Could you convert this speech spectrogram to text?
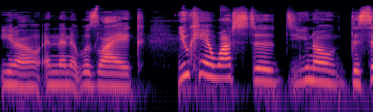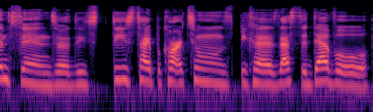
You know, and then it was like you can't watch the you know the Simpsons or these these type of cartoons because that's the devil.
